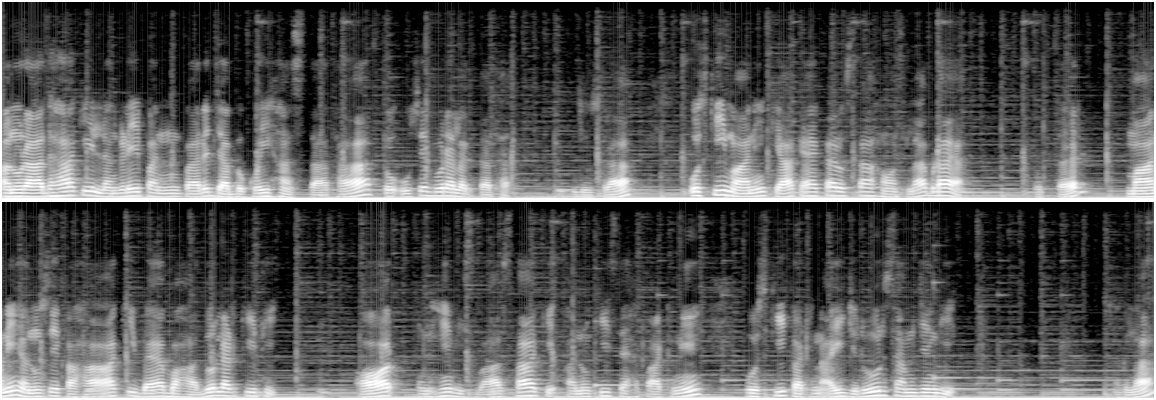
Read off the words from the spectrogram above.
अनुराधा के लंगड़ेपन पर जब कोई हंसता था तो उसे बुरा लगता था। दूसरा, उसकी माँ ने क्या कहकर उसका हौसला बढ़ाया? उत्तर, माँ ने अनु से कहा कि वह बहादुर लड़की थी और उन्हें विश्वास था कि अनु की सहपाठनी उसकी कठिनाई ज़रूर समझेंगी। अगला,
